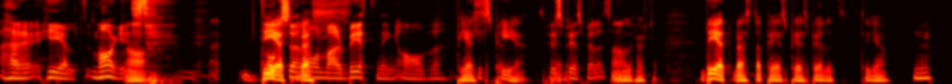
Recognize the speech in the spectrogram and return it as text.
är helt magiskt. Det Också en omarbetning av PSP. PSP-spelet. Ja, det första. Det är ett bästa PSP-spelet, tycker jag. Mm.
